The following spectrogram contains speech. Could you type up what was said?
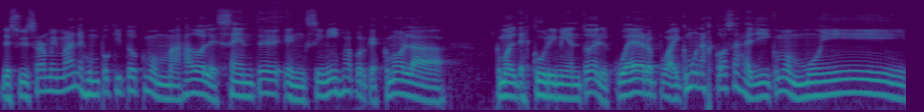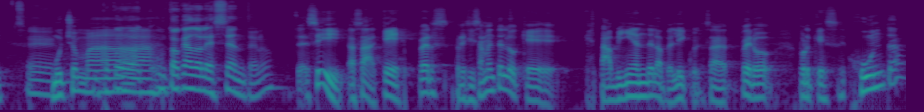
de Swiss Army Man es un poquito como más adolescente en sí misma, porque es como la como el descubrimiento del cuerpo. Hay como unas cosas allí como muy... mucho más... Un, toque adolescente, ¿no? Eh, sí, o sea, que es precisamente lo que está bien de la película. O sea, pero porque junta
